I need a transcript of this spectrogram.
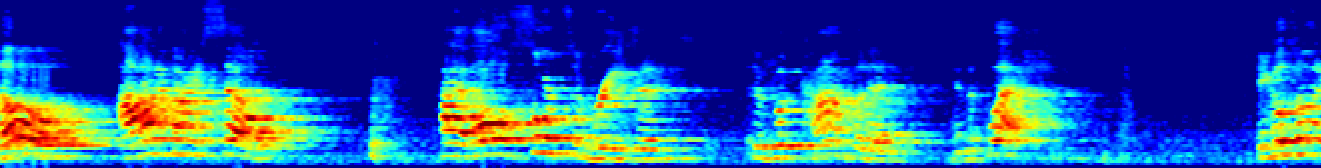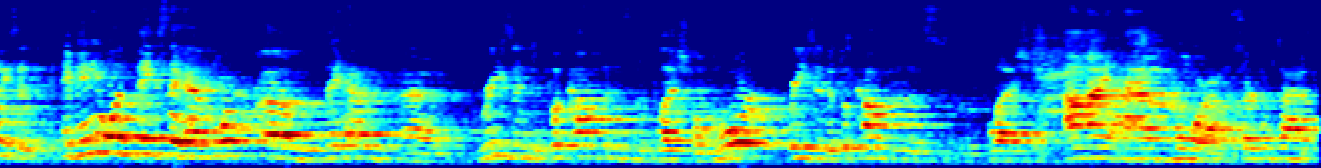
"Though I myself have all sorts of reasons to put confidence in the flesh." He goes on, he says, if anyone thinks they have more, um, they have uh, reason to put confidence in the flesh, or more reason to put confidence in the flesh, I have more. I was circumcised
